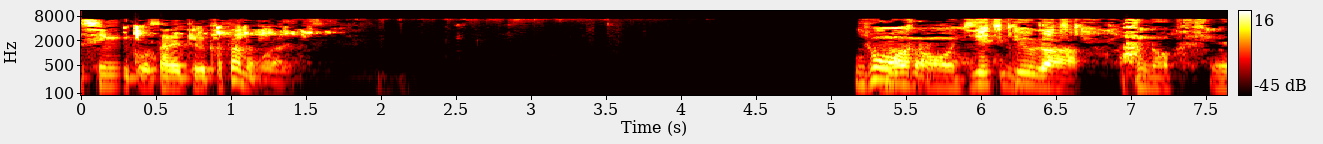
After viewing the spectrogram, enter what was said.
信仰されてる方もおられます。日本はあの、GHQ が、あの、えー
